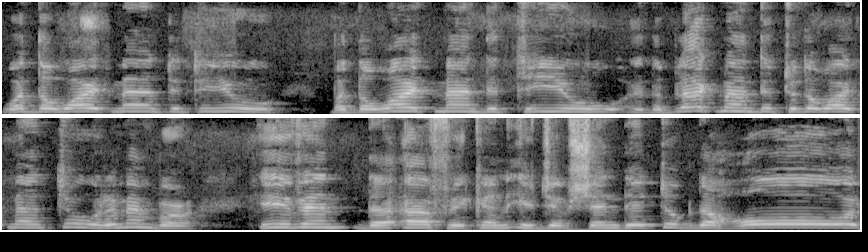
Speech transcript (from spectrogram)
what the white man did to you, but the white man did to you, the black man did to the white man too. Remember, even the African Egyptian, they took the whole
